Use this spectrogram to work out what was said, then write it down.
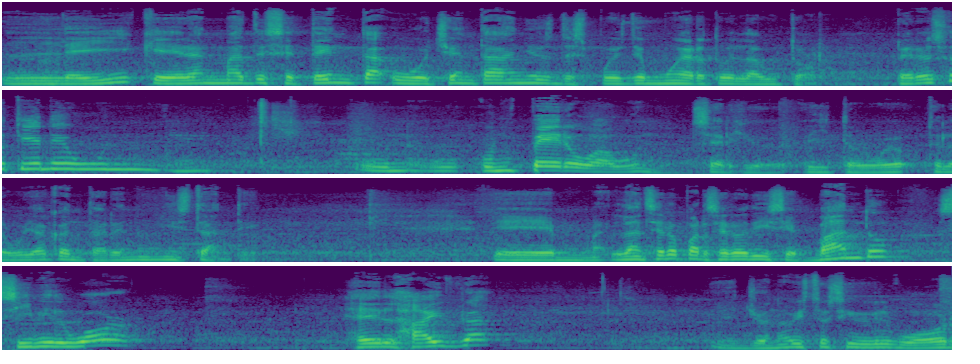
leí que eran más de 70 u 80 años después de muerto el autor. Pero eso tiene un, un, pero aún, Sergio, y te, te lo voy a contar en un instante. Eh, Lancero Parcero dice, Bando, Civil War, Hell Hydra. Yo no he visto Civil War,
